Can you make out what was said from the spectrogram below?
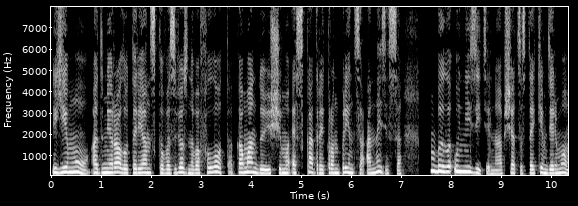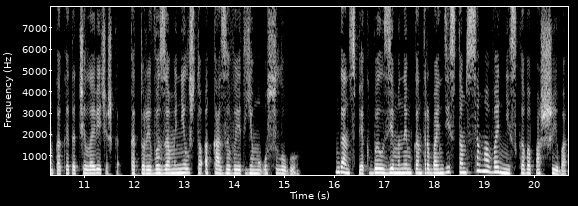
Ему, адмиралу Тарианского звездного флота, командующему эскадрой кронпринца Анезиса, было унизительно общаться с таким дерьмом, как этот человечишка, который возомнил, что оказывает ему услугу. Ганспек был земным контрабандистом самого низкого пошиба,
